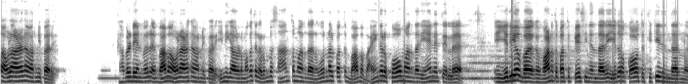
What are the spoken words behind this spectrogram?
அவ்வளோ அழகாக வர்ணிப்பார். கபடி என்பவர் பாபா அவ்வளோ அழகாக வர்ணிப்பார். இன்னைக்கு அவரோட முகத்தில் ரொம்ப சாந்தமாக இருந்தார். ஒரு நாள் பார்த்து பாபா பயங்கர கோபமாக இருந்தார். ஏன்னே தெரியல. எதையோ வானத்தை பார்த்து பேசின்னு இருந்தார். ஏதோ கோவத்தை திட்டின்னு இருந்தாருன்னு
